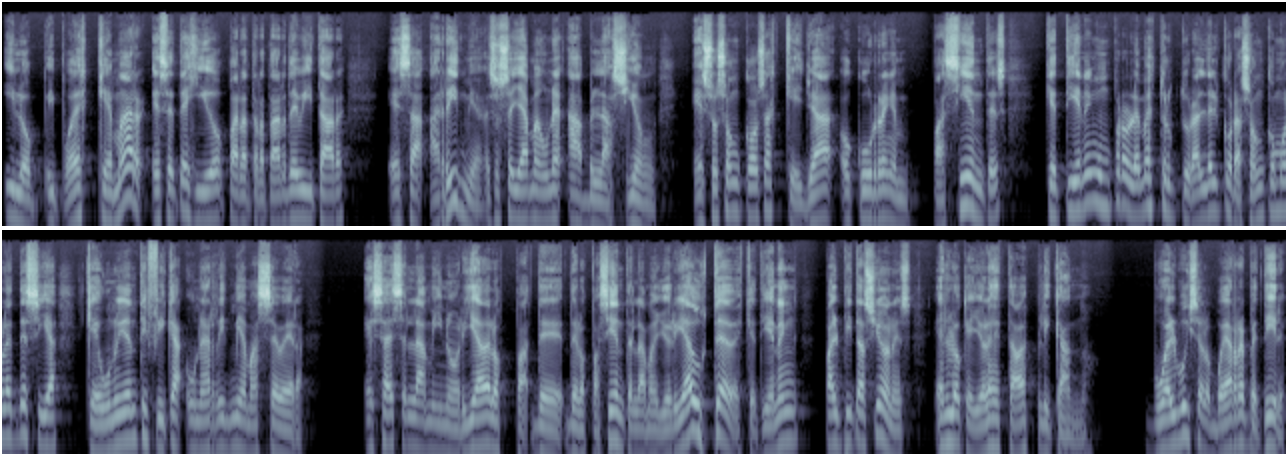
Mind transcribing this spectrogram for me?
y, lo, y puedes quemar ese tejido para tratar de evitar esa arritmia. Eso se llama una ablación. Esas son cosas que ya ocurren en pacientes que tienen un problema estructural del corazón, como les decía, que uno identifica una arritmia más severa. Esa es la minoría de los, de, de los pacientes. La mayoría de ustedes que tienen palpitaciones es lo que yo les estaba explicando. Vuelvo y se los voy a repetir.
